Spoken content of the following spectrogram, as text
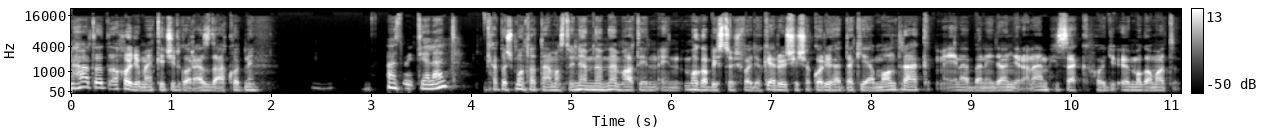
Hát, hát hagyom egy kicsit garázdálkodni. Az mit jelent? Hát most mondhatnám azt, hogy nem, nem, nem, hát én, én magabiztos vagyok, erős, és akkor jöhetnek ilyen mantrák. Én ebben így annyira nem hiszek, hogy önmagamat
